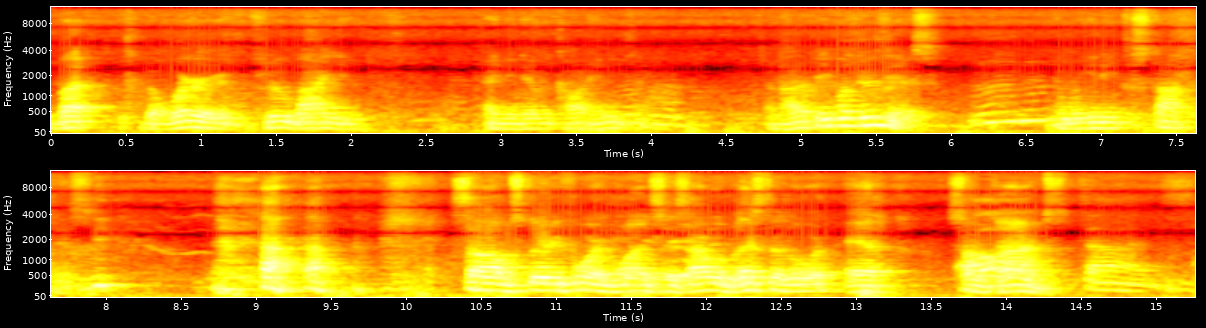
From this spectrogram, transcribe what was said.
But the word flew by you, and you never caught anything. A lot of people do this, and we need to stop this. Psalms 34 and 1 says, I will bless the Lord at sometimes, All times.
